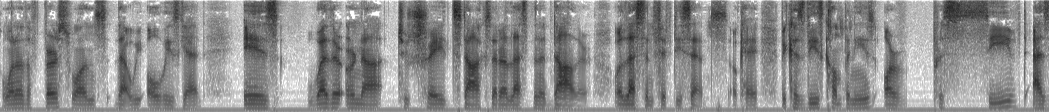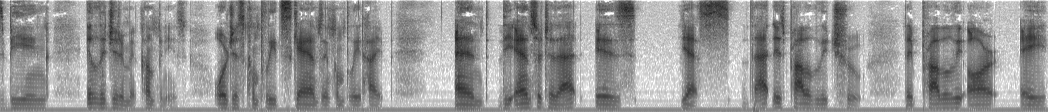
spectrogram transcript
one of the first ones that we always get is whether or not to trade stocks that are less than a dollar or less than 50 cents, okay? Because these companies are perceived as being illegitimate companies or just complete scams and complete hype. And the answer to that is yes, that is probably true. They probably are a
